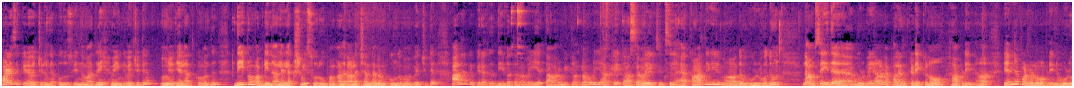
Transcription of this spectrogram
பழசு கீழே வச்சுடுங்க. புதுசு இந்த மாதிரி வைங்க. வச்சுட்டு எல்லாத்துக்கும் வந்து தீபம் அப்படின்னாலே லக்ஷ்மி ஸ்வரூபம். அதனால் சந்தனம் குங்குமம் வச்சுட்டு அதற்கு பிறகு தீபத்தை நாம் ஏற்ற ஆரம்பிக்கலாம். நம்முடைய அக்ரைதா செவன் எயிட் சிக்ஸில் கார்த்திகை மாதம் முழுவதும் நாம் செய்த முழுமையான பலன் கிடைக்கணும் அப்படின்னா என்ன பண்ணணும் அப்படின்னு முழு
